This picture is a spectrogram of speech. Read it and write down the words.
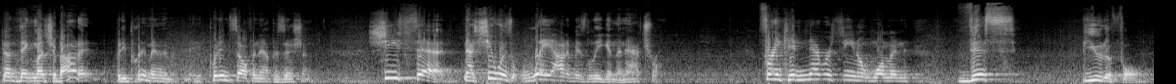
Doesn't think much about it, but he put him in he put himself in that position. She said, now she was way out of his league in the natural. Frank had never seen a woman this beautiful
